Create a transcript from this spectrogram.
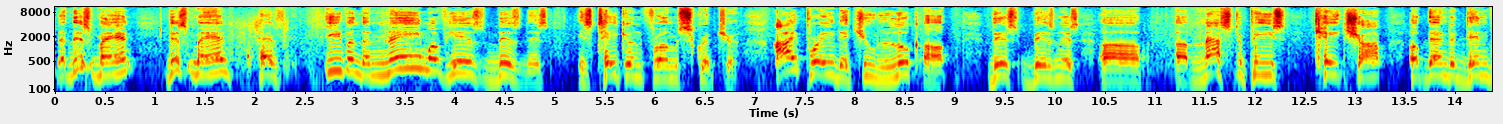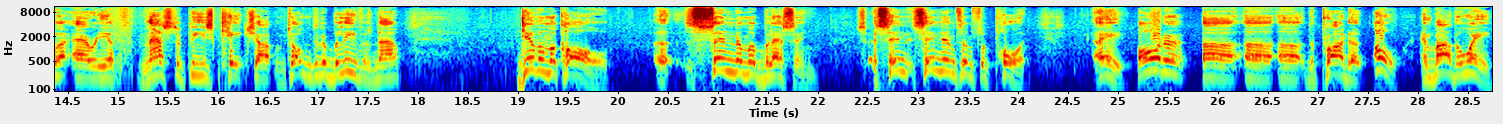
that this man, this man has even the name of his business is taken from Scripture. I pray that you look up this business, uh, uh, Masterpiece Cake Shop up there in the Denver area, Masterpiece Cake Shop. I'm talking to the believers now. Give them a call. Uh, send them a blessing. Send, send them some support. Hey, order uh, uh, uh, the product. Oh, and by the way,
